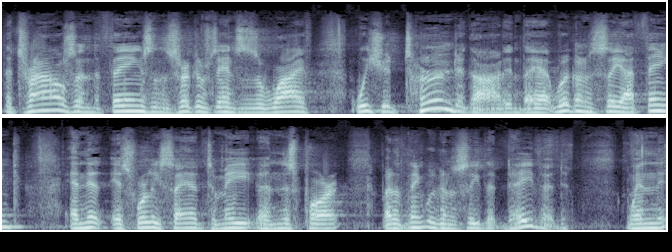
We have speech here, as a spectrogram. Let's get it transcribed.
The trials and the things and the circumstances of life, we should turn to God in that. We're going to see, I think, and it's really sad to me in this part, but I think we're going to see that David when, the,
